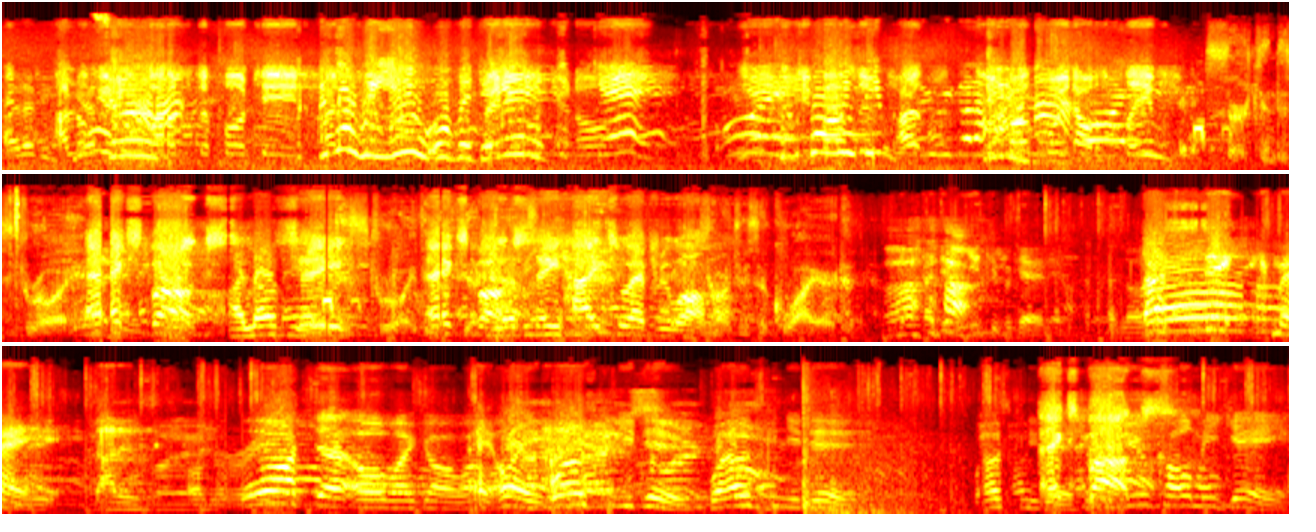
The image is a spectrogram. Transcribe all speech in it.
I love you. I look Yeah. at you, the 14. What's up with you over there? Search and destroy. Xbox, I love say you. Destroy the Xbox, say hi to everyone. Charges acquired. YouTube again. That's ah. sick, mate. That is What the? Oh my god. Hey, wait, what else can you do? What else can you do? What else can you do? Xbox. You call me gay.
